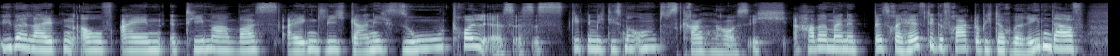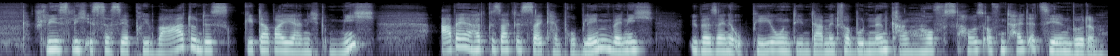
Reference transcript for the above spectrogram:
überleiten auf ein Thema, was eigentlich gar nicht so toll ist. Es ist, geht nämlich diesmal ums Krankenhaus. Ich habe meine bessere Hälfte gefragt, ob ich darüber reden darf. Schließlich ist das sehr privat und es geht dabei ja nicht um mich. Aber er hat gesagt, es sei kein Problem, wenn ich über seine OP und den damit verbundenen Krankenhausaufenthalt erzählen würde.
